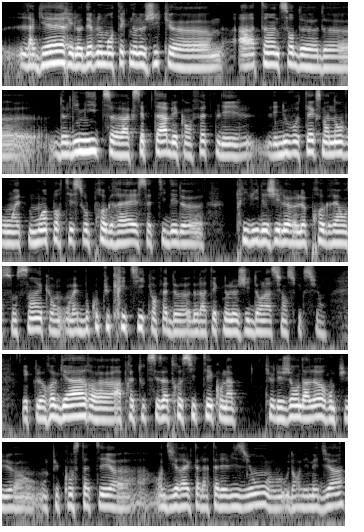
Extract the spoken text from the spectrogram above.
la guerre et le développement technologique euh, a atteint une sorte de, limite acceptable et qu'en fait les, nouveaux textes maintenant vont être moins portés sur le progrès et cette idée de privilégier le, progrès en son sein qu'on on va être beaucoup plus critique en fait de, de la technologie dans la science-fiction. Et que le regard, euh, après toutes ces atrocités qu'on a que les gens d'alors ont pu, euh, ont pu constater euh, en direct à la télévision ou dans les médias,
